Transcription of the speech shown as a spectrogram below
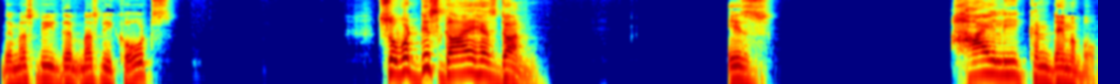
There must be courts. So what this guy has done is highly condemnable,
